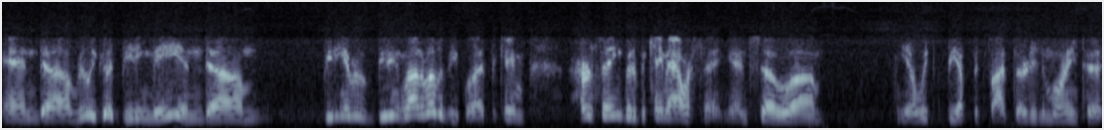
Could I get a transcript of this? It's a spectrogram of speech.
and uh, really good, beating me and um, beating every, beating a lot of other people. That became her thing, but it became our thing, and so. Um, you know, we'd be up at 5:30 in the morning to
